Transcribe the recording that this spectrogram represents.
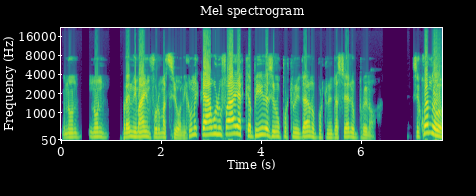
non, non prendi mai informazioni, come cavolo fai a capire se un'opportunità è un'opportunità seria oppure no? Se quando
